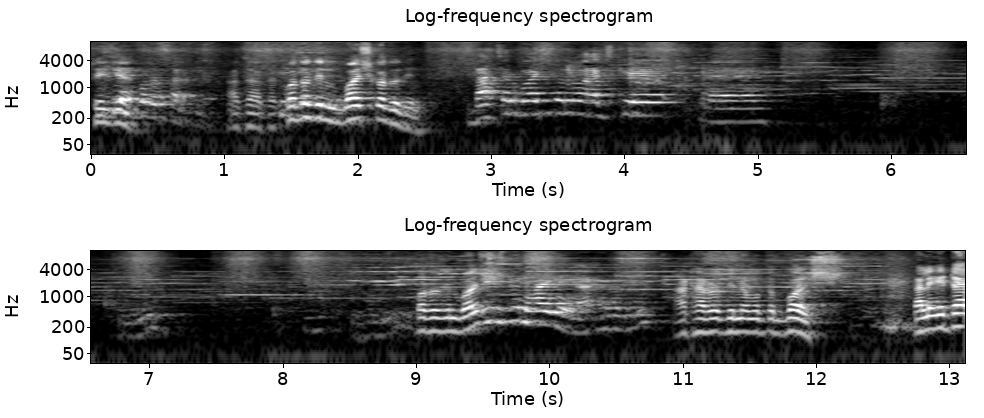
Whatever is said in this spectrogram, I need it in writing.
ফ্রিজিয়ান আর আচ্ছা আচ্ছা কতদিন বয়স কতদিন? বাচ্চার বয়স হলো আজকে কতদিন বয়স? আঠারো দিনের মতো বয়স। তাহলে এটা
